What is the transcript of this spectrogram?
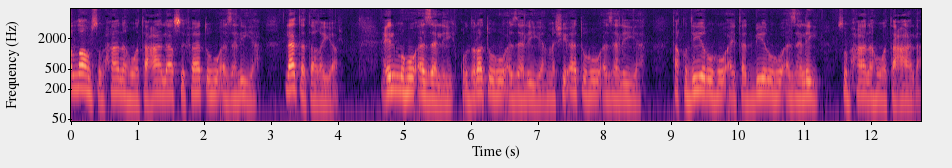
الله سبحانه وتعالى صفاته أزلية لا تتغير. علمه أزلي قدرته أزلية مشيئته أزلية تقديره أي تدبيره أزلي سبحانه وتعالى.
